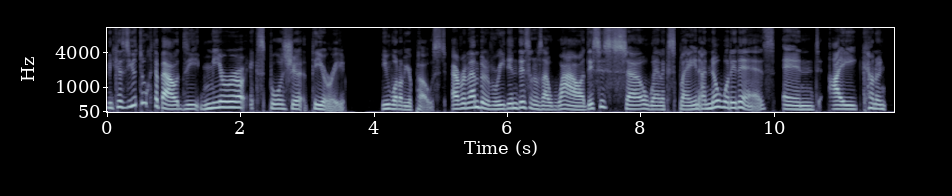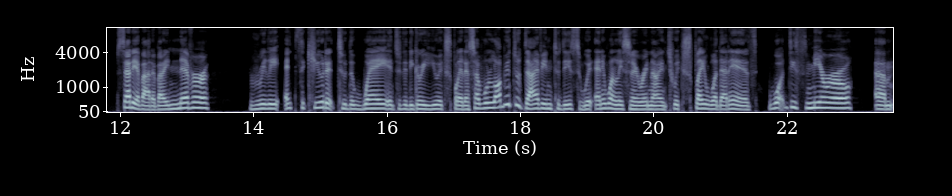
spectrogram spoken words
because you talked about the mere exposure theory in one of your posts. I remember reading this and I was like, wow, this is so well explained. I know what it is. And I kind of study about it, but I never really executed to the way and to the degree you explained it. So I would love you to dive into this with anyone listening right now and to explain what that is, what this mere um,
